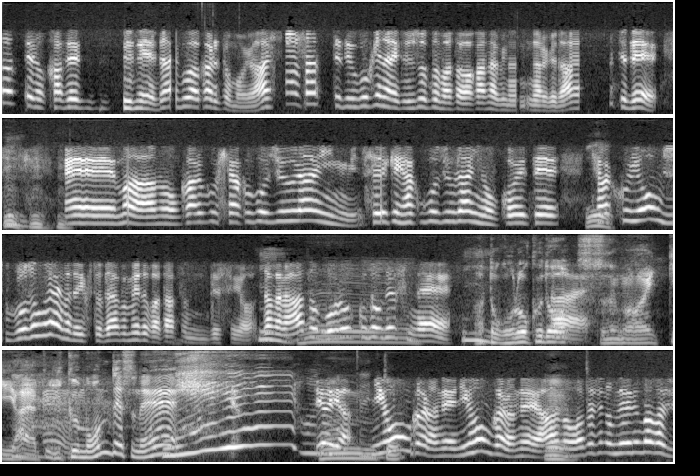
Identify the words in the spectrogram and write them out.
明後日の風ってね、だいぶわかると思うよ。明日、明後日で動けないとちょっとまたわかんなくなるけど、明日で、えー、まあ、あの、軽く150ライン、整形150ラインを超えて、145度ぐらいまで行くとだいぶ目処が立つんですよ。だからあと5、6度ですね。あと5、6度。はい、すごい。いや、行くもんですね。ねいやいや、日本からね、日本からね、あの、私のメールマガジ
